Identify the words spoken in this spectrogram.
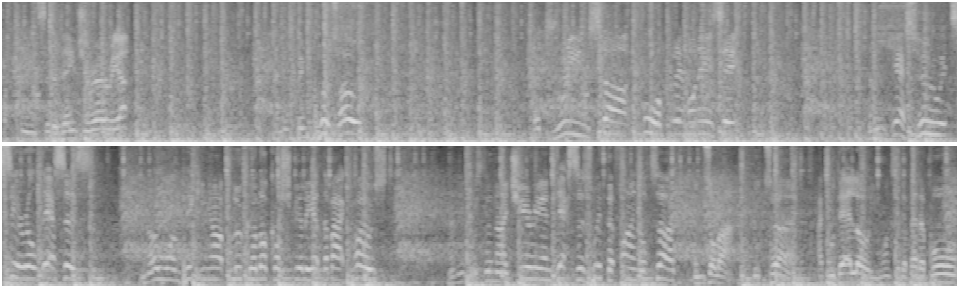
Back into the danger area. And it's been put home. A dream start for Cremonese. And guess who? It's Cyriel Dessers. No one picking up Luka Lochoshvili at the back post. And it was the Nigerian Dessers with the final tug. Nzola, good turn. Agudelo, he wanted a better ball.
